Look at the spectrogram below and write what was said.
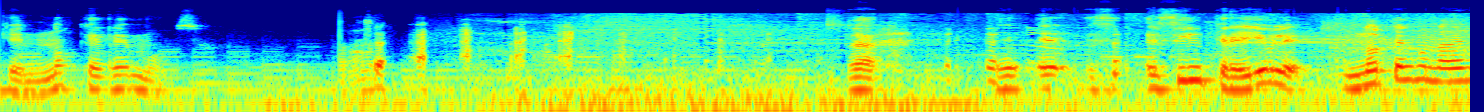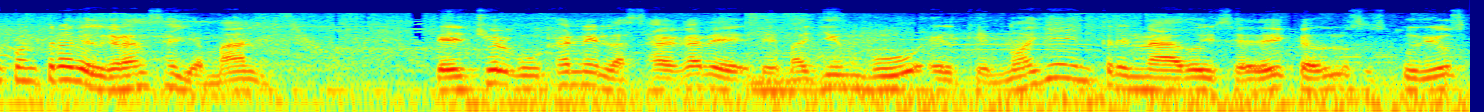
que no queremos. O sea, eh, eh, es, increíble. No tengo nada en contra del gran Sayaman. De hecho, el Gohan en la saga de, Majin Buu, el que no haya entrenado y se haya dedicado a los estudios,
